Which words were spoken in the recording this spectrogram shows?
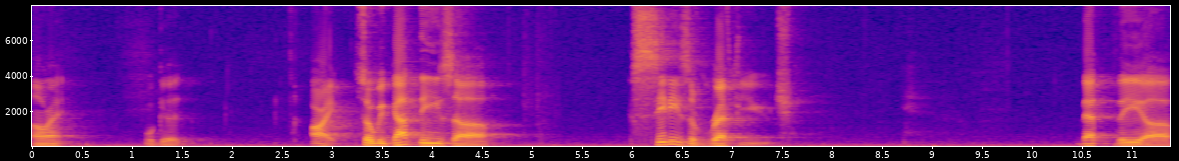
All right. Well, good. All right. So we've got these uh, cities of refuge that the uh,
